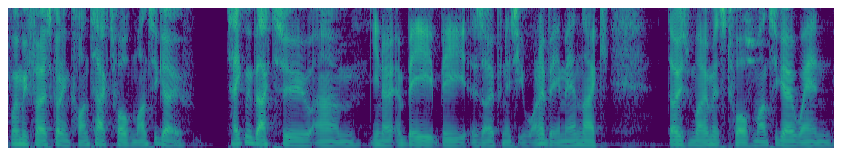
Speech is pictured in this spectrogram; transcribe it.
when we first got in contact twelve months ago, take me back to um you know and be be as open as you want to be, man. Like those moments twelve months ago when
